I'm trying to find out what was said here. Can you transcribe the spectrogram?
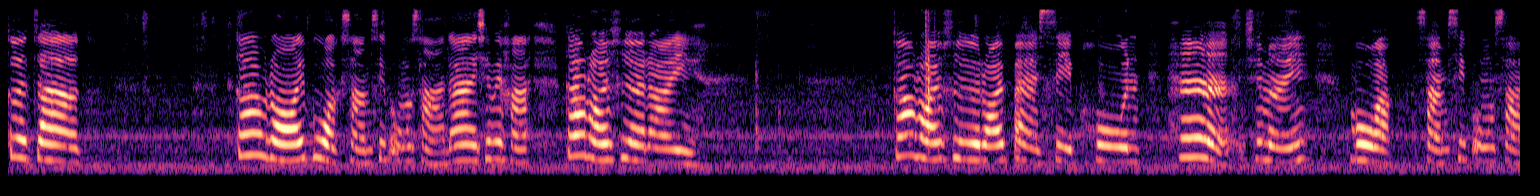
เกิ ดจาก 900 บวก 30 องศาได้ใช่ไหมคะ 900 คืออะไร 900 คือ 180 คูณ 5 ใช่ไหม บวก 30 องศา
